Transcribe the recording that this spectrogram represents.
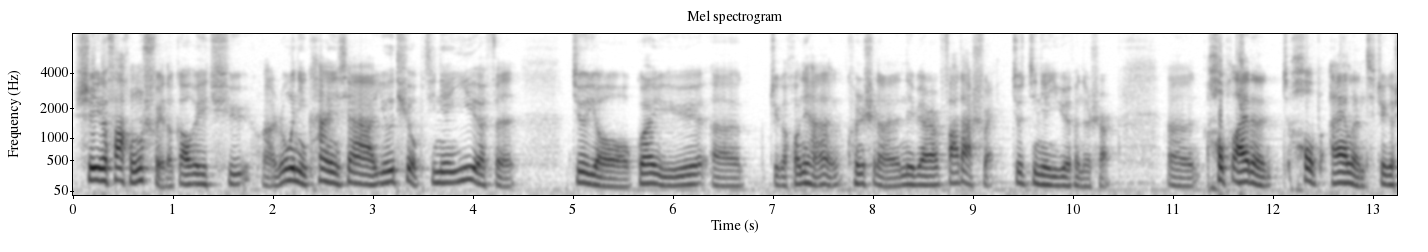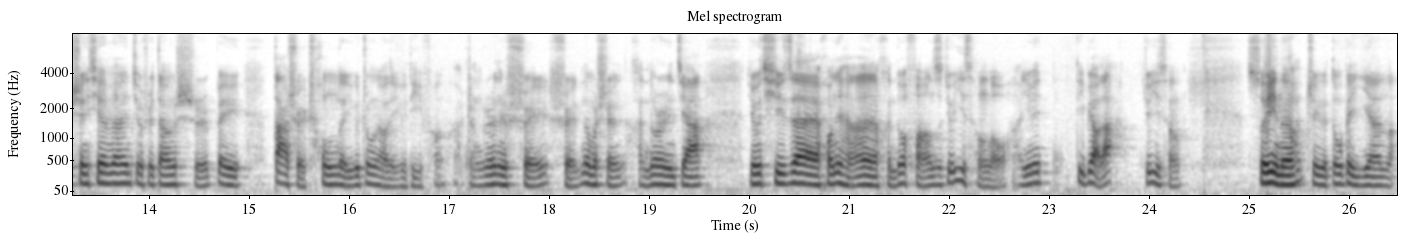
是一个发洪水的高危区啊。如果你看一下 YouTube，今年一月份就有关于呃这个黄金海岸昆士兰那边发大水，就今年一月份的事儿。呃，Hope Island，Hope Island 这个神仙湾就是当时被大水冲的一个重要的一个地方啊，整个那水水那么深，很多人家，尤其在黄金海岸，很多房子就一层楼啊，因为地比较大，就一层，所以呢，这个都被淹了。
